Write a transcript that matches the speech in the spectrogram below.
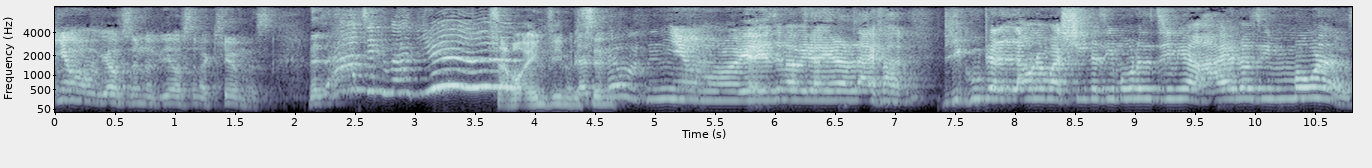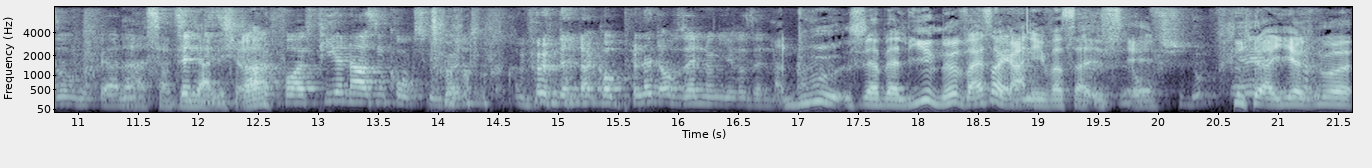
ja, wie auf so einer, wie auf so einer Kirmes. Und dann ah. Ist aber irgendwie ein bisschen. ja, jetzt sind wir wieder hier live. Die gute Laune-Maschine, Simone sitzt mir, hallo Simone, so ungefähr. Ne? Das ist ja hätten die widerlich, sich gerade vorher vier Nasen Koks gegönnt und würden dann da komplett auf Sendung ihre Sendung Du, ist ja Berlin, ne? Weiß er gar nicht, was da ist, ey. Ja, hier nur,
